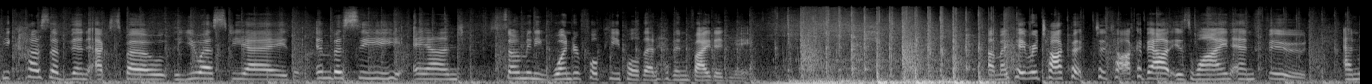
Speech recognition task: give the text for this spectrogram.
because of VinExpo, the USDA, the embassy, and so many wonderful people that have invited me. Uh, my favorite topic to talk about is wine and food. And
